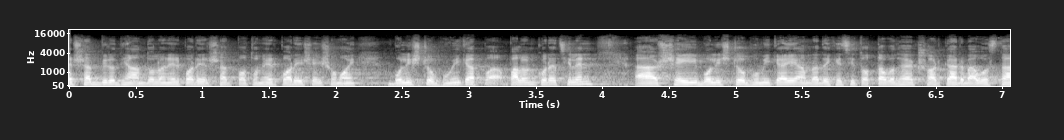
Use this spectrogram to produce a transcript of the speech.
এরশাদ বিরোধী আন্দোলনের পরে, এরশাদ পতনের পরে সেই সময় বলিষ্ঠ ভূমিকা পালন করেছিলেন। সেই বলিষ্ঠ ভূমিকায় আমরা দেখেছি তত্ত্বাবধায়ক সরকার ব্যবস্থা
